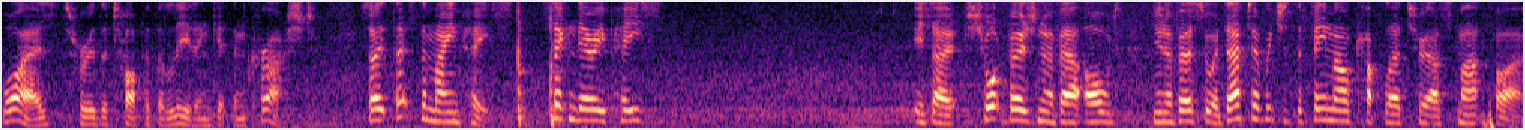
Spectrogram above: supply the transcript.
wires through the top of the lid and get them crushed. So that's the main piece. Secondary piece is a short version of our old universal adapter, which is the female coupler to our SmartFire.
